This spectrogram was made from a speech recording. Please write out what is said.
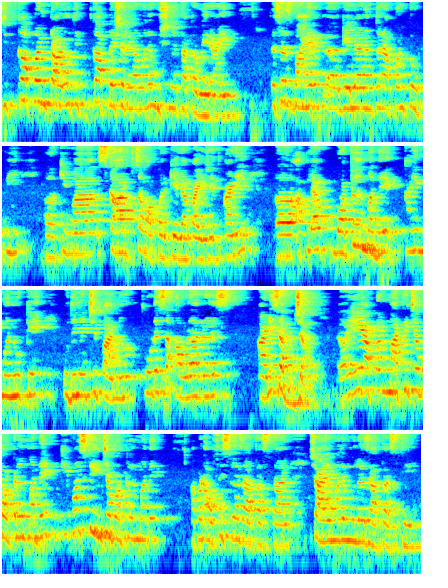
जितकं आपण टाळू तितकं आपल्या शरीरामध्ये उष्णता कमी राहील. तसंच बाहेर गेल्यानंतर आपण टोपी किंवा स्कार्फचा वापर केला पाहिजेत. आणि आपल्या बॉटलमध्ये काही मनुके पुदिन्याची पानं थोडंसं आवळा रस आणि सब्जा हे आपण मातीच्या बॉटलमध्ये किंवा स्टीलच्या बॉटलमध्ये आपण ऑफिसला जात असताल शाळेमध्ये मुलं जात असतील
